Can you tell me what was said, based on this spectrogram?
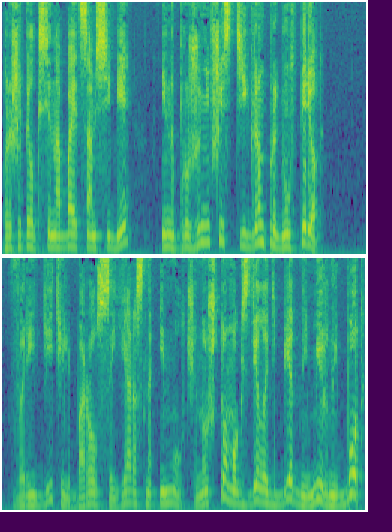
Прошипел Ксенобайт сам себе и, напружинившись, тигром прыгнул вперед. Вредитель боролся яростно и молча, но что мог сделать бедный мирный бот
